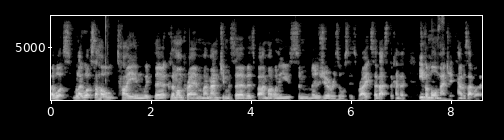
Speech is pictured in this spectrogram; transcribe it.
Like what's like what's the whole tie-in with the because I'm on prem, I'm managing my servers, but I might want to use some Azure resources, right? So that's the kind of even more magic. How does that work?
